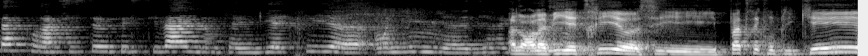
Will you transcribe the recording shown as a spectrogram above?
faire pour assister au festival? Donc, il y a une billetterie euh, en ligne euh, directement. Alors, la billetterie, c'est pas très compliqué.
